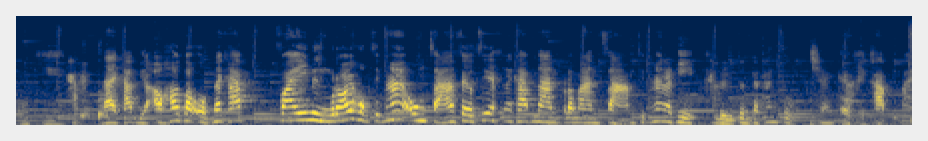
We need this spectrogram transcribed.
โอเคค่ะ ได้ครับ เดี๋ยวเอาเข้าเตาอบนะครับ ไฟ 165 องศาเซลเซียสนะครับ นานประมาณ 35 นาที หรือจนกระทั่งสุก ใช่โอค่ะ เคครับ มา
